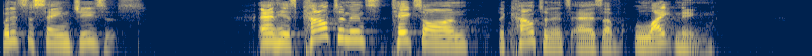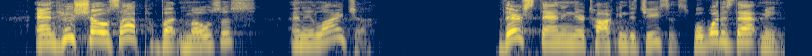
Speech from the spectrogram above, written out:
but it's the same Jesus. And his countenance takes on the countenance as of lightning. And who shows up but Moses and Elijah? They're standing there talking to Jesus. Well, what does that mean?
